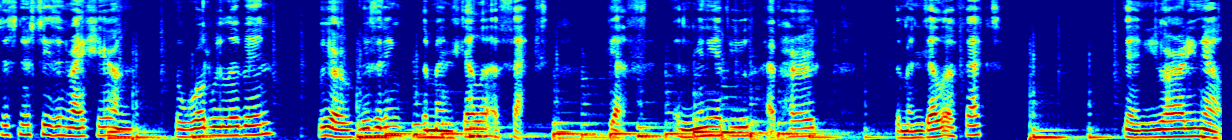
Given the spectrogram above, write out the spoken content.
This new season, right here on the world we live in, we are visiting the Mandela effect. Yes, and many of you have heard the Mandela effect, then you already know.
